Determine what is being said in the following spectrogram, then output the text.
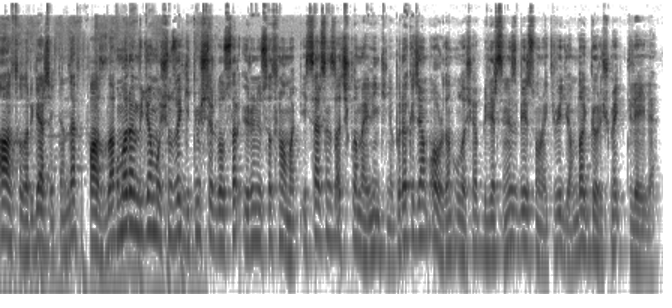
artıları gerçekten de fazla. Umarım videom hoşunuza gitmiştir dostlar. Ürünü satın almak isterseniz açıklamaya linkini bırakacağım. Oradan ulaşabilirsiniz. Bir sonraki videomda görüşmek dileğiyle.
